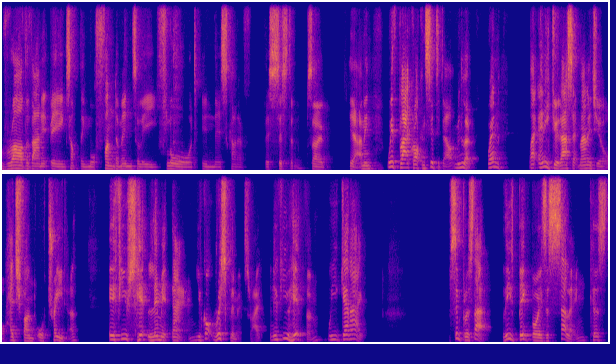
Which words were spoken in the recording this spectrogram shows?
rather than it being something more fundamentally flawed in this kind of this system. So yeah, I mean, with BlackRock and Citadel, I mean, look, when like any good asset manager or hedge fund or trader, if you hit limit down, you've got risk limits, right? And if you hit them, well, you get out. Simple as that. These big boys are selling because,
